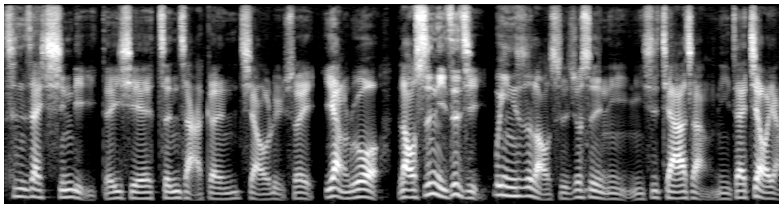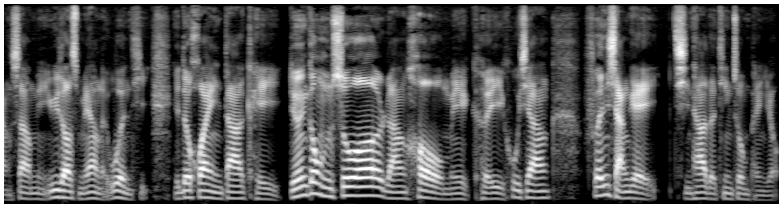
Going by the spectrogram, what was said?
甚至在心里的一些挣扎跟焦虑。所以一样，如果老师你自己不一定是老师，就是你你是家长，你在教养上面遇到什么样的问题，也都欢迎大家可以留言跟我们说，然后我们也可以互相分享给其他的听众朋友。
